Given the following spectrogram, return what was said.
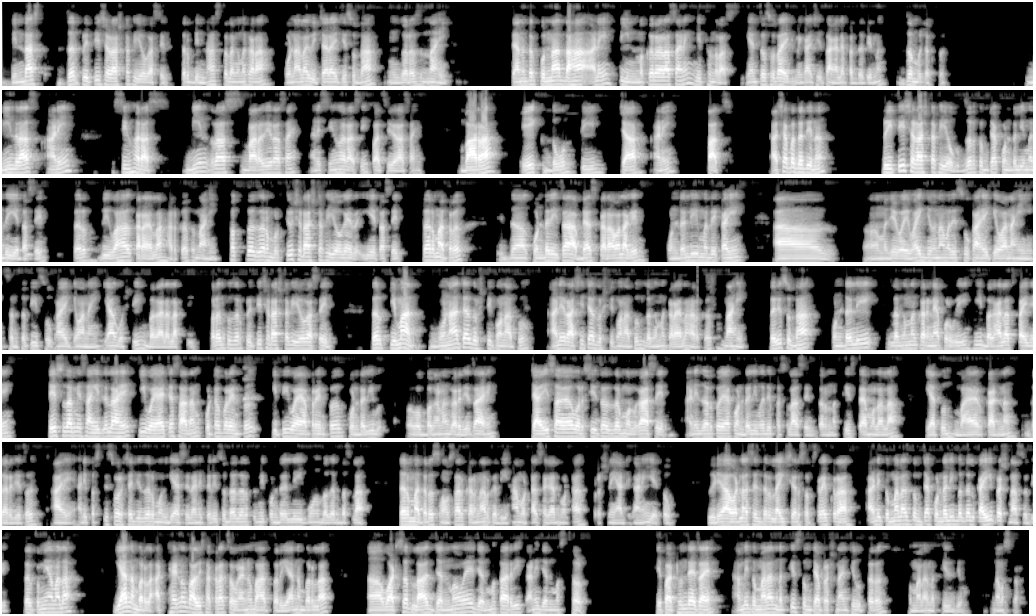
बिंदास्त जर प्रीतिषडाष्टक योग असेल तर बिनधास्त लग्न करा. कोणाला विचारायची सुद्धा गरज नाही. त्यानंतर पुन्हा दहा आणि तीन मकर रास आणि मिथुन रास यांचं सुद्धा एकमेकांशी चांगल्या पद्धतीनं जमू शकतं. मीन रास आणि सिंह रास. मीन रास बारावी रास आहे आणि सिंह रास ही पाचवी रास आहे. बारा एक दोन तीन चार आणि पाच. अशा पद्धतीनं प्रीती षडाष्टक योग जर तुमच्या कुंडलीमध्ये येत असेल तर विवाह करायला हरकत नाही. फक्त जर मृत्यू षडाष्टक योग ये- येत असेल तर मात्र कुंडलीचा अभ्यास करावा लागेल. कुंडलीमध्ये काही म्हणजे वैवाहिक जीवनामध्ये सुख आहे किंवा नाही संतती सुख आहे किंवा नाही या गोष्टी बघायला लागतील. परंतु जर प्रीती षडाष्टक योग असेल तर किमान गुणाच्या दृष्टिकोनातून आणि राशीच्या दृष्टिकोनातून लग्न करायला हरकत नाही. तरी सुद्धा कुंडली लग्न करण्यापूर्वी ही बघायलाच पाहिजे. ते सुद्धा मी सांगितलेलं आहे की वयाच्या साधन कुठंपर्यंत किती वयापर्यंत कुंडली बघणं गरजेचं आहे. चाळीसाव्या वर्षीचा जर मुलगा असेल आणि जर तो या कुंडलीमध्ये फसला असेल तर नक्कीच त्या मुलाला यातून बाहेर काढणं गरजेचं आहे. आणि पस्तीस वर्षाची जर मुलगी असेल आणि तरी सुद्धा जर तुम्ही कुंडली गुण बघत बसला तर मात्र संसार करणार कधी? हा मोठा सगळ्यात मोठा प्रश्न या ठिकाणी येतो. व्हिडिओ आवडला असेल तर लाईक शेअर सबस्क्राईब करा. आणि तुम्हाला तुमच्या कुंडलीबद्दल काही प्रश्न असतील तर तुम्ही आम्हाला या नंबरला अठ्ठ्याण्णव बावीस अकरा चौऱ्याण्णव बहात्तर या नंबरला व्हॉट्सअपला जन्मवय जन्मतारीख आणि जन्मस्थळ हे पाठवून द्यायचं आहे. आम्ही तुम्हाला नक्कीच तुमच्या प्रश्नांची उत्तरं तुम्हाला नक्कीच देऊ. नमस्कार.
